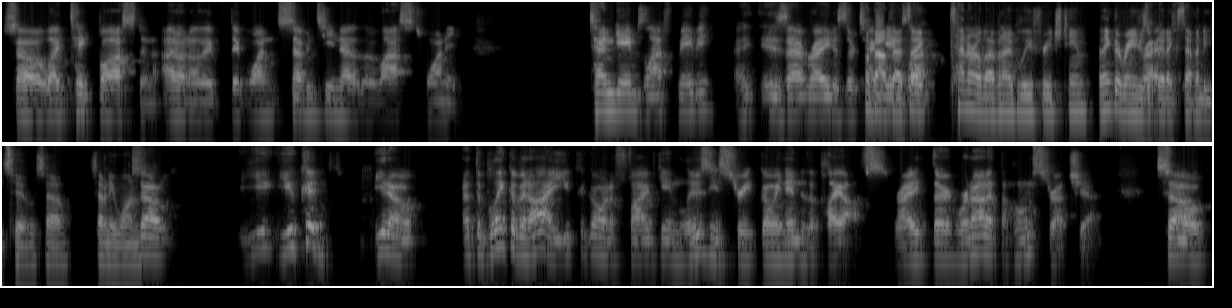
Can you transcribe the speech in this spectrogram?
So like take Boston. I don't know. They've they've won 17 out of their last 20. 10 games left, maybe. Is that right? Is there 10 about that? It's left? like 10 or 11, I believe, for each team. I think the Rangers right. played like 72, so 71. So you you could, you know, at the blink of an eye, you could go on a five game losing streak going into the playoffs, right? There, we're not at the home stretch yet. So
